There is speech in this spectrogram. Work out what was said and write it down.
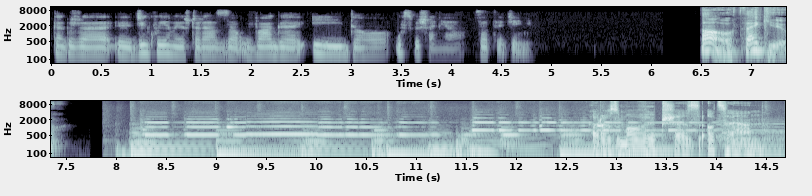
Także y, dziękujemy jeszcze raz za uwagę i do usłyszenia za tydzień. Oh, thank you. Rozmowy przez ocean.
